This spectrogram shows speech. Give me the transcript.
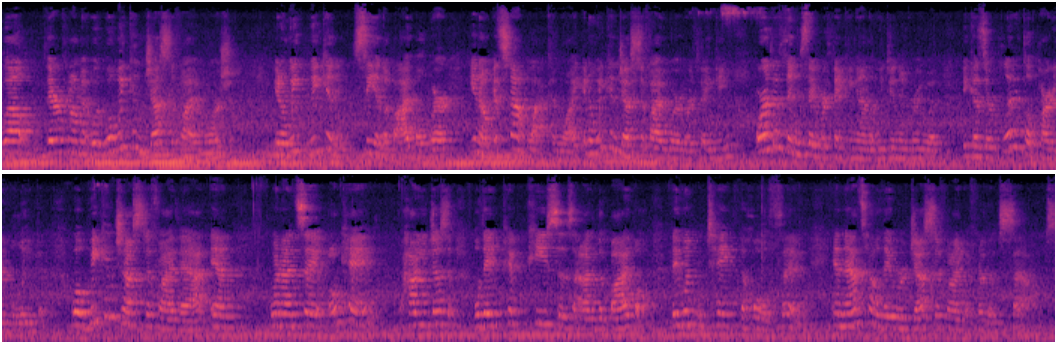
well, their comment was, well, we can justify abortion. You know, we, we can see in the Bible where, you know, it's not black and white. You know, we can justify where we're thinking, or other things they were thinking on that we didn't agree with because their political party believed it. Well, we can justify that, and when I'd say, okay, how do you justify? Well, they'd pick pieces out of the Bible. They wouldn't take the whole thing, and that's how they were justifying it for themselves.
